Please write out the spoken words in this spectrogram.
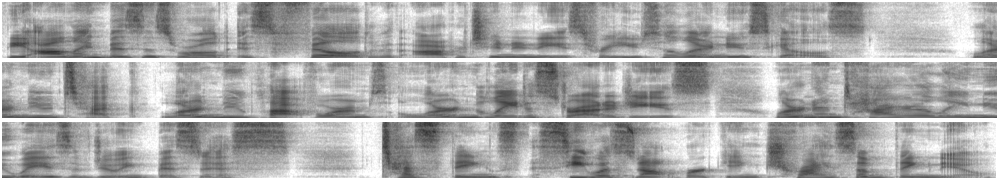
The online business world is filled with opportunities for you to learn new skills, learn new tech, learn new platforms, learn the latest strategies, learn entirely new ways of doing business test things, see what's not working, try something new.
